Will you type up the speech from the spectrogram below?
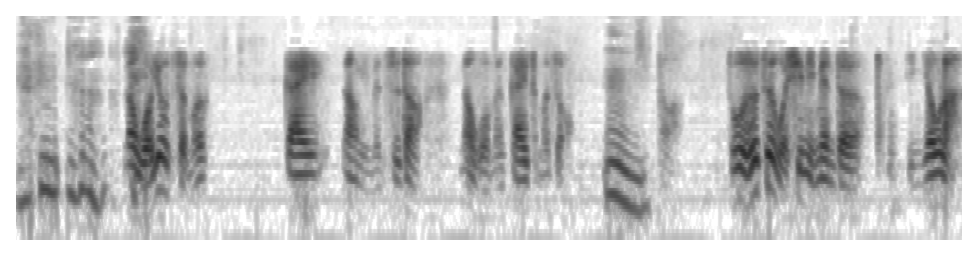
那我又怎么该让你们知道？那我们该怎么走？嗯，啊，所以我说这是我心里面的。隐忧啦，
